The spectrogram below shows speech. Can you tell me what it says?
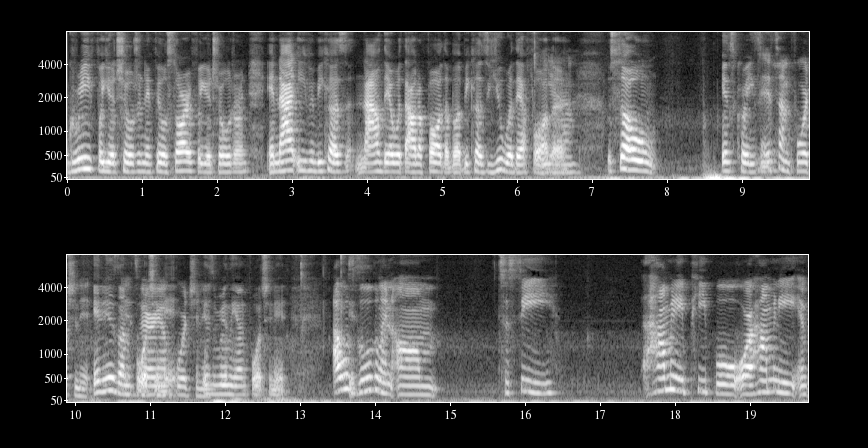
grieve for your children and feel sorry for your children. And not even because now they're without a father, but because you were their father. Yeah. So it's crazy. It's unfortunate. It is unfortunate. It's very unfortunate. It's really unfortunate. I was it's, googling um to see how many people or how many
